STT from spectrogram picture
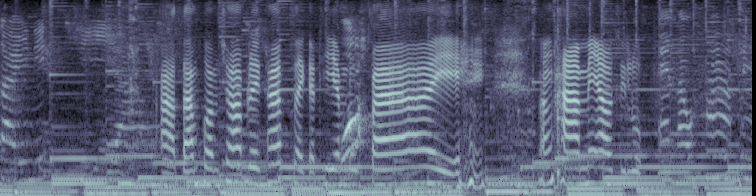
ใส่นิดเดียวอ่าตามความชอบเลยครับ ใส่กระเทียมลงไปน้องทามไม่เอาสิลูกแม่เราห้ามแม่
